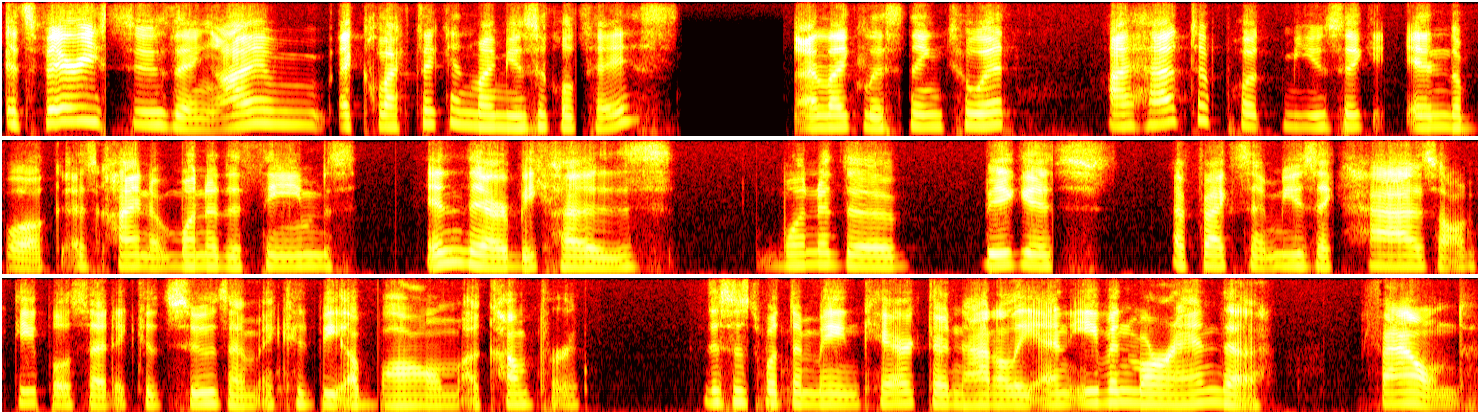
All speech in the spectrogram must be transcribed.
It's very soothing. I'm eclectic in my musical taste. I like listening to it. I had to put music in the book as kind of one of the themes in there because one of the biggest effects that music has on people is that it could soothe them. It could be a balm, a comfort. This is what the main character, Natalie, and even Miranda found.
